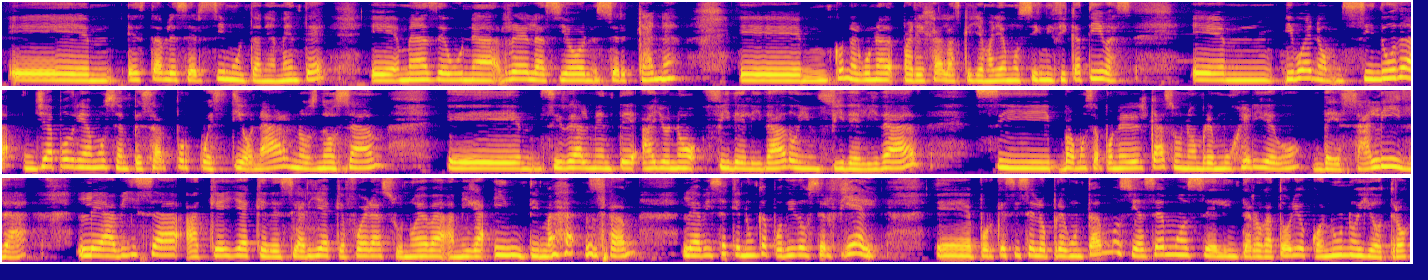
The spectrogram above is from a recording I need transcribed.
em, establecer simultáneamente eh, más de una relación cercana em, con alguna pareja a las que llamaríamos significativas. Em, y bueno, sin duda ya podríamos empezar por cuestionarnos, ¿no, Sam? Si realmente hay o no fidelidad o infidelidad, si vamos a poner el caso, un hombre mujeriego de salida le avisa a aquella que desearía que fuera su nueva amiga íntima, Sam, le avisa que nunca ha podido ser fiel. Eh, porque si se lo preguntamos y hacemos el interrogatorio con uno y otro,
